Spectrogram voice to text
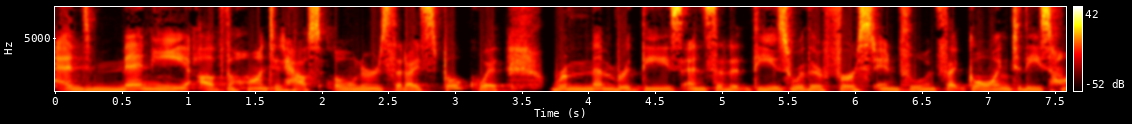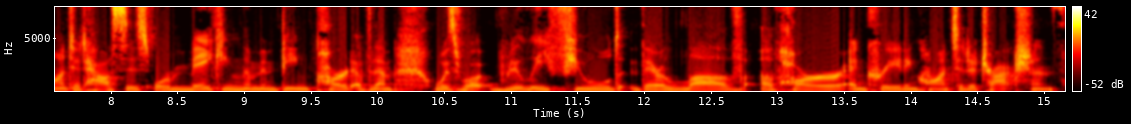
And many of the haunted house owners that I spoke with remembered these and said that these were their first influence, that going to these haunted houses or making them and being part of them was what really fueled their love of horror and creating haunted attractions.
